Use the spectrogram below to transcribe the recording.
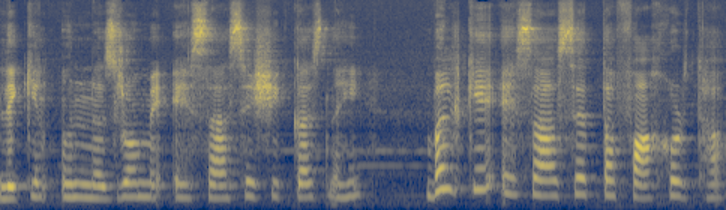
लेकिन उन नज़रों में एहसास से शिकस्त नहीं, बल्कि एहसास से तफाखुर था।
